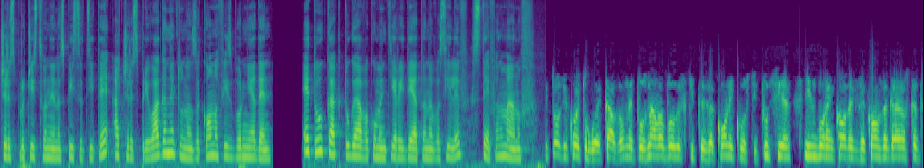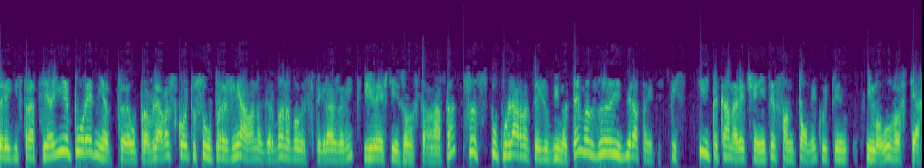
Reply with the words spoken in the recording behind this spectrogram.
чрез прочистване на списъците, а чрез прилагането на закона в изборния ден. Ето как тогава коментира идеята на Василев Стефан Манов. Този, който го е казал, не познава българските закони, конституция, изборен кодекс, закон за гражданската регистрация и е поредният е, управляващ, който се упражнява на гърба на българските граждани, живеещи извън страната, с популярната и любима тема за избирателните списъци и така наречените фантоми, които им имало в тях.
